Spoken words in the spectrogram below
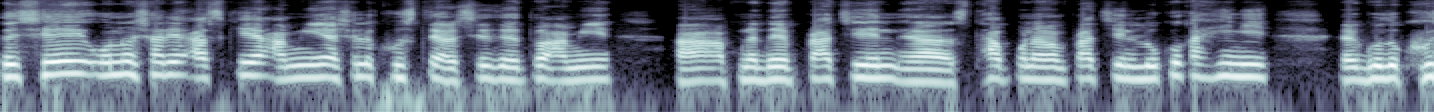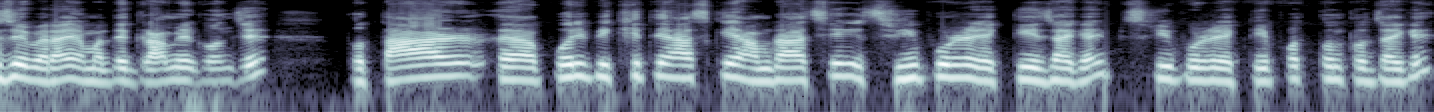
তো সেই অনুসারে আজকে আমি আসলে খুঁজতে আসছি যেহেতু আমি আপনাদের প্রাচীন স্থাপনা এবং প্রাচীন লোককাহিনী গুলো খুঁজে বেড়াই আমাদের গ্রামে গঞ্জে। তো তার পরিপ্রেক্ষিতে আজকে আমরা আছি শ্রীপুরের একটি জায়গায়, শ্রীপুরের একটি প্রত্যন্ত জায়গায়,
